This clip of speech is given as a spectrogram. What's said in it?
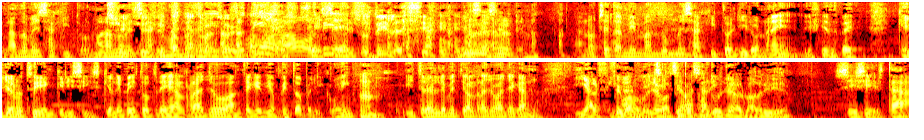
Mandando mensajitos, mandando Sí, sí, sí, mensajitos. mandando mensajitos. Vamos, ese es- Sutiles, sí. Ese es el tema. Anoche también mandó un mensajito el Girona, ¿eh? Diciendo eh, que yo no estoy en crisis, que le meto tres al rayo antes que Dios pinta perico, ¿eh? Y tres le metió al rayo Vallecano. Y al Hmm. Sí, final. bueno, que el lleva cinco puntos ya el Madrid, ¿eh? Sí, sí, está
